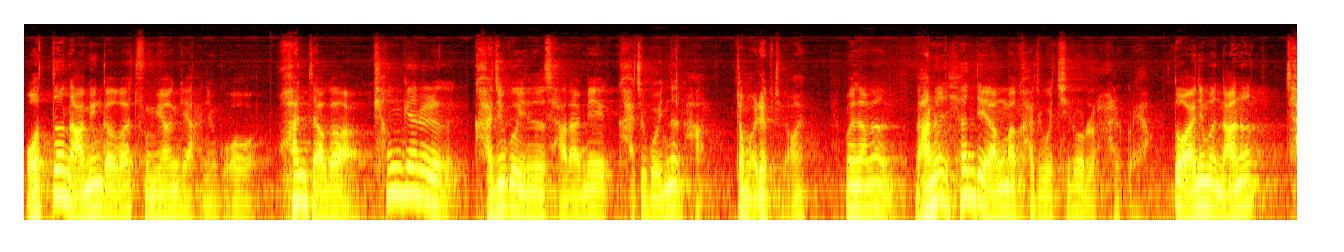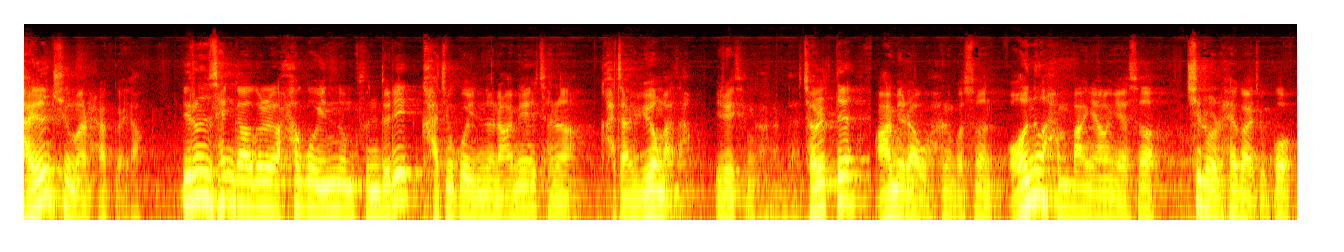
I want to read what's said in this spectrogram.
어떤 암인가가 중요한 게 아니고 환자가 편견을 가지고 있는 사람이 가지고 있는 암. 좀 어렵죠. 왜냐하면 나는 현대약만 가지고 치료를 할 거야. 또 아니면 나는 자연치유만 할 거야. 이런 생각을 하고 있는 분들이 가지고 있는 암이 저는 가장 위험하다. 이렇게 생각합니다. 절대 암이라고 하는 것은 어느 한 방향에서 치료를 해가지고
